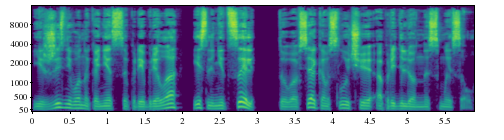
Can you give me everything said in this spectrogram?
и жизнь его наконец-то приобрела, если не цель, то во всяком случае определенный смысл.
